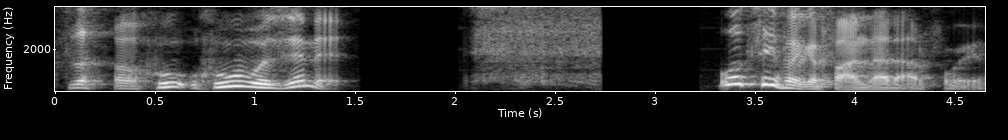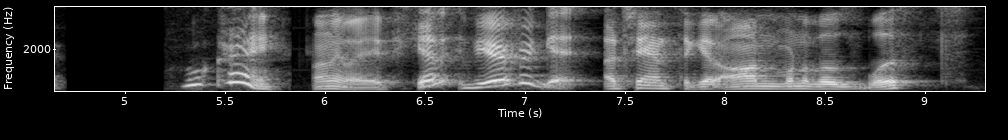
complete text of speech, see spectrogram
so Who who was in it? let's see if I can find that out for you. Okay. Anyway, if you get if you ever get a chance to get on one of those lists,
